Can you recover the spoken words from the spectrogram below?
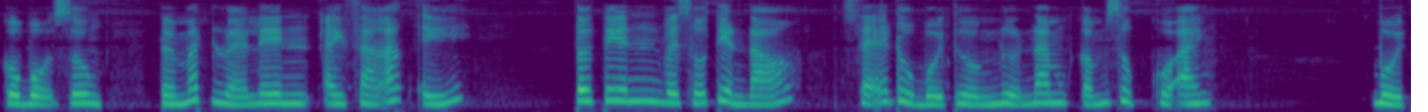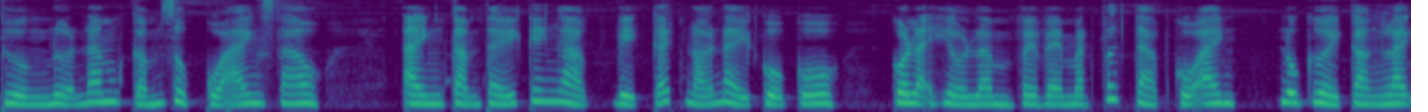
Cô bổ sung, đôi mắt lóe lên ánh sáng ác ý. Tôi tin với số tiền đó sẽ đủ bồi thường nửa năm cấm dục của anh. Bồi thường nửa năm cấm dục của anh sao? Anh cảm thấy kinh ngạc vì cách nói này của cô. Cô lại hiểu lầm về vẻ mặt phức tạp của anh, nụ cười càng lạnh.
